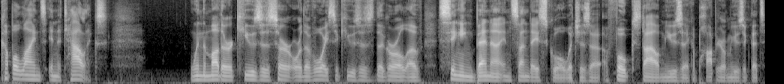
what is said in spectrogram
couple lines in italics. When the mother accuses her, or the voice accuses the girl of singing Benna in Sunday school, which is a, a folk style music, a popular music that's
